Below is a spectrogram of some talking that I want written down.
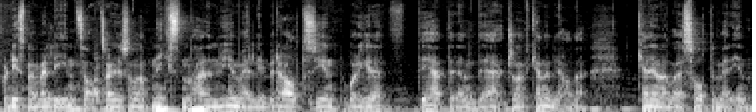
for de som er veldig innsatt, så er det sånn at Nixon har en mye mer liberalt syn på borgerrettigheter enn det John F. Kennedy hadde. Kennedy har bare solgt det mer inn.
